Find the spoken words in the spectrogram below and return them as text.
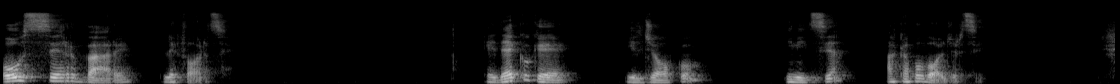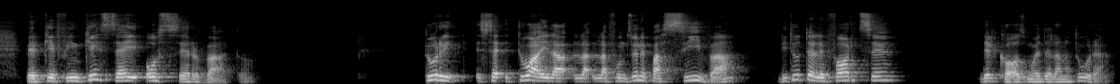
osservare le forze. Ed ecco che il gioco inizia a capovolgersi. Perché finché sei osservato, tu, se, tu hai la, la, la funzione passiva di tutte le forze del cosmo e della natura.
